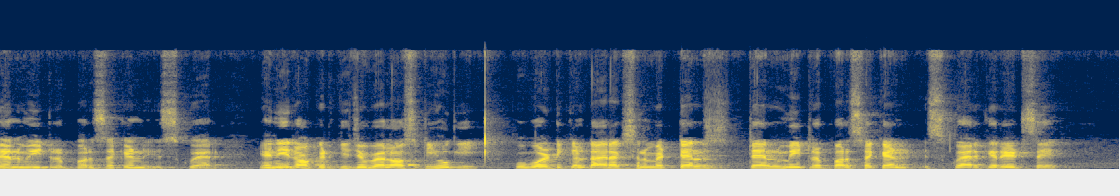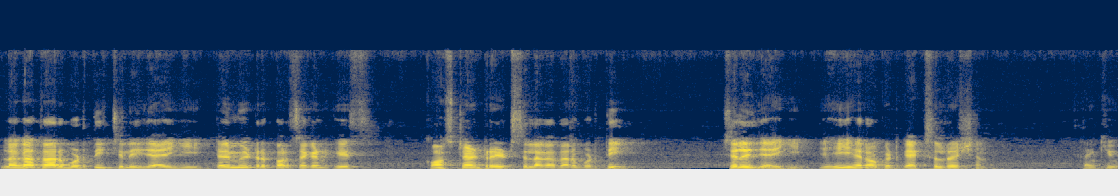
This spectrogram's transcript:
10 मीटर पर सेकेंड स्क्वायर। यानी रॉकेट की जो वेलोसिटी होगी, वो वर्टिकल डायरेक्शन में 10 10 मीटर पर सेकेंड स्क्वायर के रेट से लगातार बढ़ती चली जाएगी। 10 मीटर पर सेकेंड के कांस्टेंट रेट से लगातार बढ़ती चली जाएगी। यही है रॉकेट का एक्सेलरेशन। थैंक यू।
